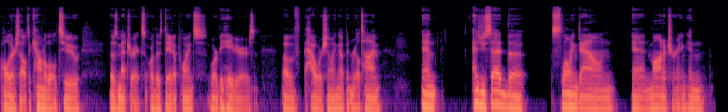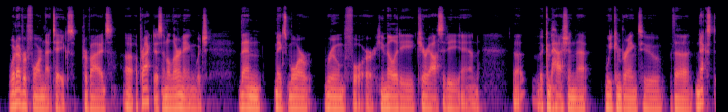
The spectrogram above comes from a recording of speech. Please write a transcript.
hold ourselves accountable to those metrics or those data points or behaviors of how we're showing up in real time. And as you said, the slowing down and monitoring in whatever form that takes provides a, a practice and a learning, which then makes more room for humility, curiosity, and uh, the compassion that we can bring to the next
